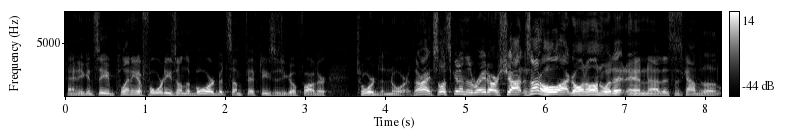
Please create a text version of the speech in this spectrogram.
And you can see plenty of 40s on the board, but some 50s as you go farther toward the north. All right, so let's get into the radar shot. There's not a whole lot going on with it, and uh, this is kind of the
